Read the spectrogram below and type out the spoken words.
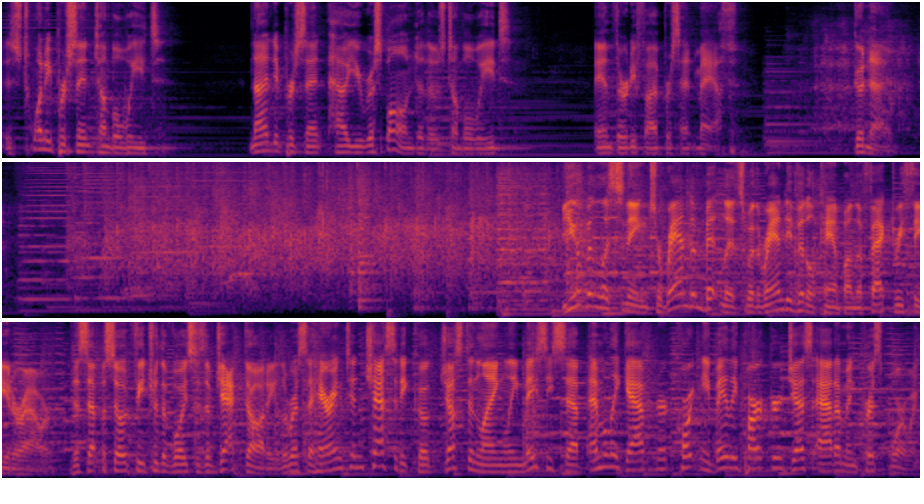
is 20% tumbleweeds, 90% how you respond to those tumbleweeds, and 35% math. Good night. You've been listening to Random Bitlets with Randy Vittlecamp on the Factory Theater Hour. This episode featured the voices of Jack Doughty, Larissa Harrington, Chastity Cook, Justin Langley, Macy Sepp, Emily Gaffner, Courtney Bailey Parker, Jess Adam, and Chris Borwick.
